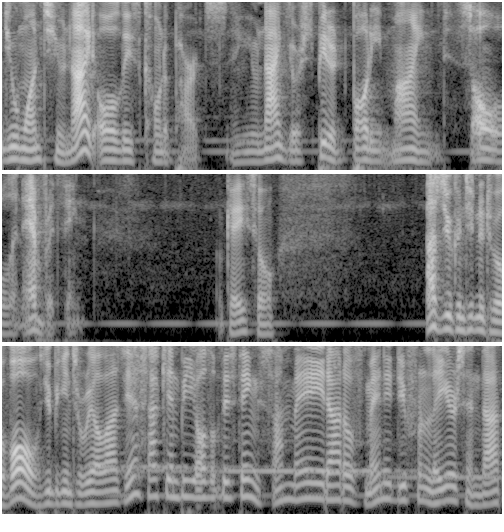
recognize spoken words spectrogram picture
you want to unite all these counterparts and unite your spirit, body, mind, soul, and everything. Okay, so as you continue to evolve, you begin to realize yes, I can be all of these things. I'm made out of many different layers, and that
